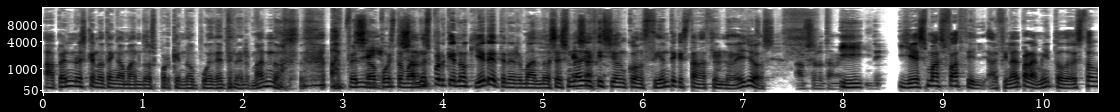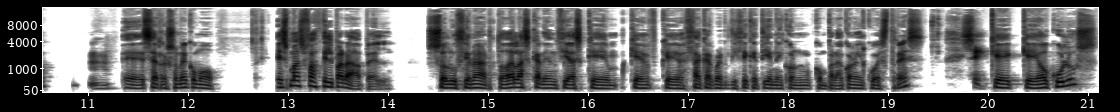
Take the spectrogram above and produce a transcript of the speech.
Apple no es que no tenga mandos porque no puede tener mandos. Apple no ha puesto mandos porque no quiere tener mandos. Es una decisión consciente que están haciendo ellos. Absolutamente. Y, es más fácil, al final para mí todo esto eh, se resume como, es más fácil para Apple solucionar todas las carencias que, Zuckerberg dice que tiene comparado con el Quest 3, que, que Oculus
